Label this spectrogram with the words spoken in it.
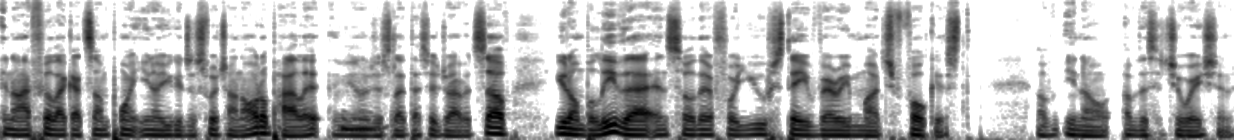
You know, I feel like at some point, you know, you could just switch on autopilot and you know Mhm. just let that shit drive itself. You don't believe that, and so therefore you stay very much focused of you know of the situation.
